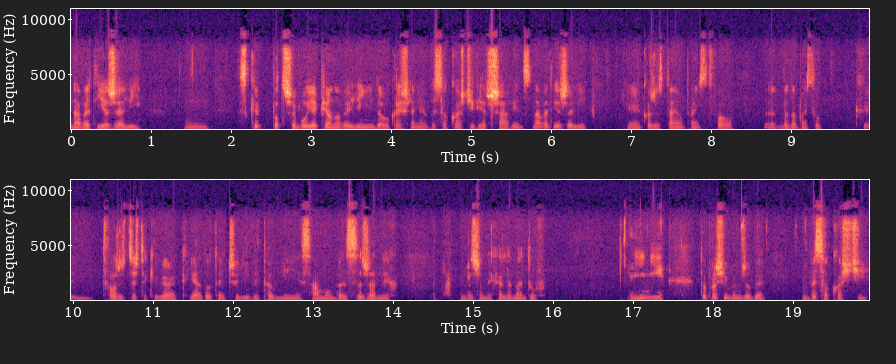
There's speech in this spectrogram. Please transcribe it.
nawet jeżeli mm, skrypt potrzebuje pionowej linii do określenia wysokości wiersza, więc nawet jeżeli korzystają Państwo, będą Państwo tworzyć coś takiego jak ja tutaj, czyli wypełnienie samo bez żadnych, bez żadnych elementów linii, to prosiłbym, żeby wysokości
